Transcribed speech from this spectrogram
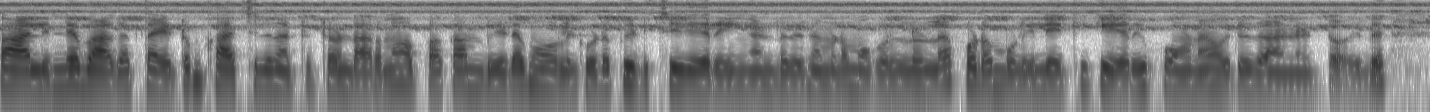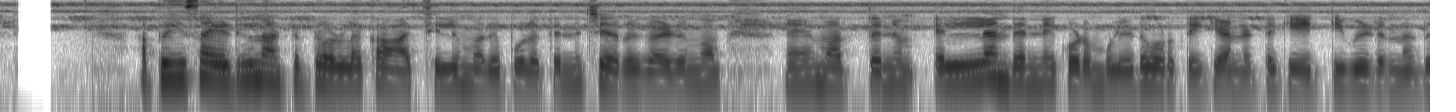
കാലിന്റെ ഭാഗത്തായിട്ടും കാച്ചിൽ നട്ടിട്ടുണ്ടായിരുന്നു. അപ്പോൾ ആ കമ്പിയുടെ മുകളിൽ കൂടെ പിടിച്ച് കയറിയും കണ്ടത് നമ്മുടെ മുകളിലുള്ള കുടമ്പുളിയിലേക്ക് കയറി പോണ ഒരു ഇതാണ് കേട്ടോ ഇത്. അപ്പോൾ ഈ സൈഡിൽ നട്ടിട്ടുള്ള കാച്ചിലും അതുപോലെ തന്നെ ചെറുകിഴങ്ങും മത്തനും എല്ലാം തന്നെ കുടമ്പുളിയുടെ പുറത്തേക്കാണ് കേട്ടോ കയറ്റി വിടുന്നത്.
